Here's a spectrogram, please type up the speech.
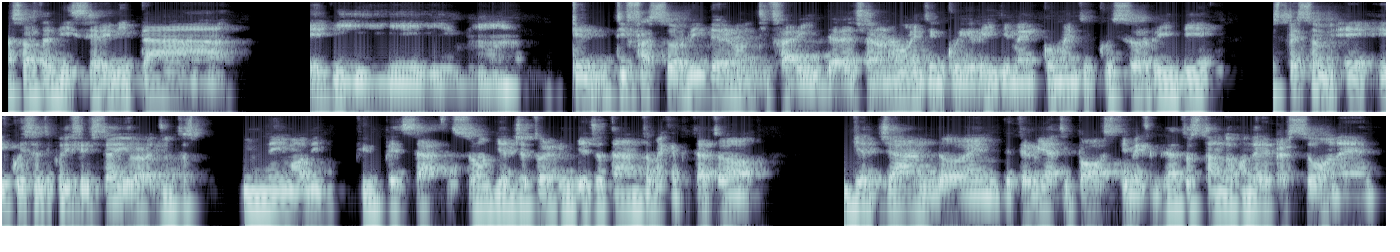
una sorta di serenità e di che ti fa sorridere non ti fa ridere, cioè non è un momento in cui ridi, ma è un momento in cui sorridi. Spesso, e, e questo tipo di felicità io l'ho raggiunta nei modi più impensati. Sono un viaggiatore che viaggio tanto, mi è capitato viaggiando in determinati posti, mi è capitato stando con delle persone,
